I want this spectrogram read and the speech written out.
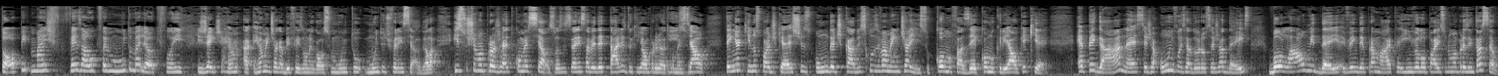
top, mas fez algo que foi muito melhor, que foi. Gente, real- realmente a Gabi fez um negócio muito, muito diferenciado. Ela, isso chama projeto comercial. Se vocês quiserem saber detalhes do que é um projeto Isso. comercial, tem aqui nos podcasts um dedicado exclusivamente a isso. Como fazer, como criar, o que que é. É pegar, né, seja um influenciador ou seja 10, bolar uma ideia e vender pra marca e envelopar isso numa apresentação.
